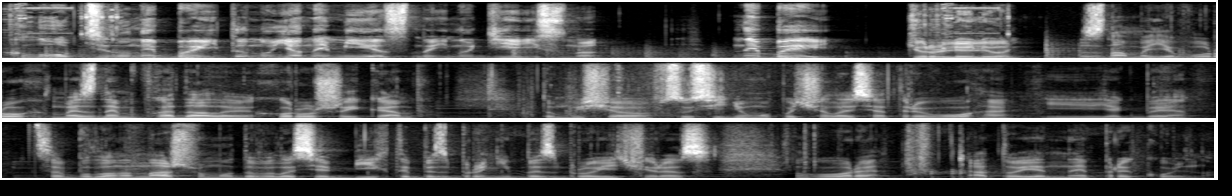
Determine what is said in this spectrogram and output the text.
Хлопці, ну не бийте, ну я не місний, ну дійсно. Не бий! Тюрлюлюнь. З нами є ворог. Ми з ним вгадали хороший кемп, тому що в сусідньому почалася тривога, і якби це було на нашому, довелося бігти без броні, без зброї через горе, а то є не прикольно.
